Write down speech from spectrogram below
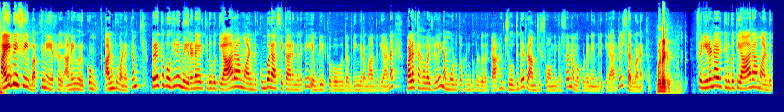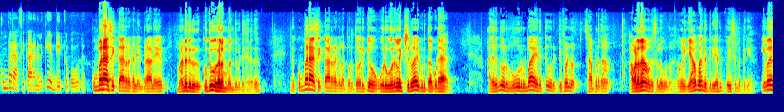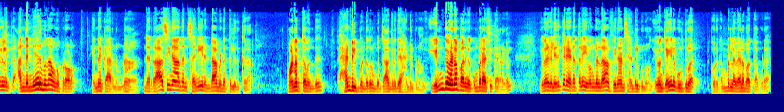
ஐபிசி பக்தி நேயர்கள் அனைவருக்கும் அன்பு வணக்கம். பிறக்க போகிற இந்த இரண்டாயிரத்தி இருபத்தி ஆறாம் ஆண்டு கும்பராசிக்காரங்களுக்கு எப்படி இருக்க போகுது அப்படிங்கிற மாதிரியான பல தகவல்களை நம்மோடு பகிர்ந்து கொள்வதற்காக ஜோதிடர் ராம்ஜி சுவாமிகள் சார் நம்ம கூட இணைந்திருக்கிறார்கள். சார் வணக்கம். வணக்கம் வணக்கம். சார் இரண்டாயிரத்தி இருபத்தி ஆறாம் ஆண்டு கும்பராசிக்காரங்களுக்கு எப்படி இருக்க போகுது? கும்பராசிக்காரர்கள் என்றாலே மனதில் ஒரு குதூகலம் வந்து விடுகிறது. இந்த கும்பராசிக்காரர்களை பொறுத்த வரைக்கும் ஒரு ஒரு லட்ச ரூபாய் கொடுத்தா கூட அதுலேருந்து ஒரு நூறுரூபா எடுத்து ஒரு டிஃபன் சாப்பிட தான் அவ்வளோதான் அவங்க செலவு பண்ணுவாங்க. அவங்களுக்கு ஏமாற்ற தெரியாது பொய் சொல்ல தெரியாது. இவர்களுக்கு அந்த நேர்மை தான் அவங்க ப்ராப்ளம் என்ன காரணம்னா இந்த ராசிநாதன் சனி ரெண்டாம் இடத்தில் இருக்கிறார். பணத்தை வந்து ஹேண்டில் பண்ணுறது ரொம்ப ஜாக்கிரதையாக ஹேண்டில் பண்ணுவாங்க. எங்கே வேணால் பாருங்கள் கும்பராசிக்காரர்கள். இவர்கள் இருக்கிற இடத்துல இவங்க தான் ஃபினான்ஸ் ஹேண்டில் பண்ணுவாங்க. இவங்க கையில் கொடுத்துருவார். ஒரு கம்பெனியில் வேலை பார்த்தா கூட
